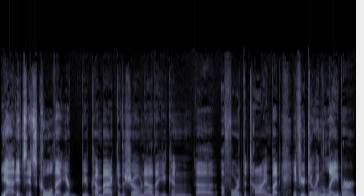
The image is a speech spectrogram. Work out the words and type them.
yeah, it's it's cool that you're you come back to the show now that you can uh, afford the time. But if you're doing labor,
